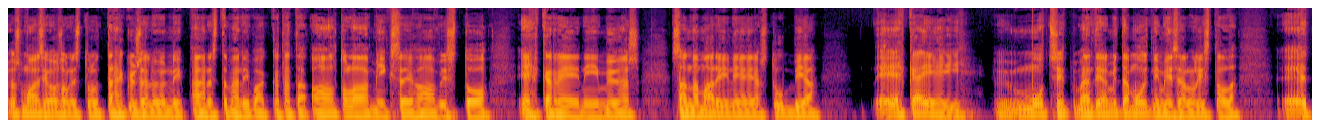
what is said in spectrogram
jos mä olisin osallistunut tähän kyselyyn, niin äänestäväni vaikka tätä Aaltolaa, miksei Haavistoa, ehkä Reeniä myös, Sanna Marinia ja Stubbia, ehkä ei. Mutta sitten mä en tiedä mitä muita nimiä siellä on listalla. Et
